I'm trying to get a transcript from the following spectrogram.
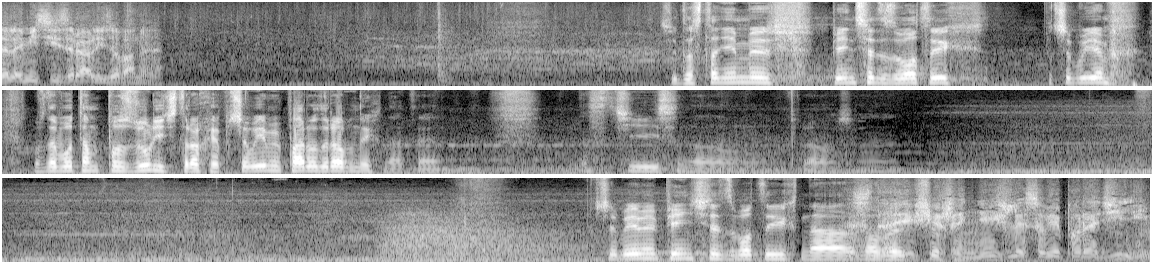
Cele misji zrealizowane. Czy dostaniemy 500 zł? Potrzebujemy... Można było tam pożulić trochę. Potrzebujemy paru drobnych na ten... No Ścisno, proszę. Potrzebujemy 500 zł na nowe... Zdaje się, że nieźle sobie poradzili.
